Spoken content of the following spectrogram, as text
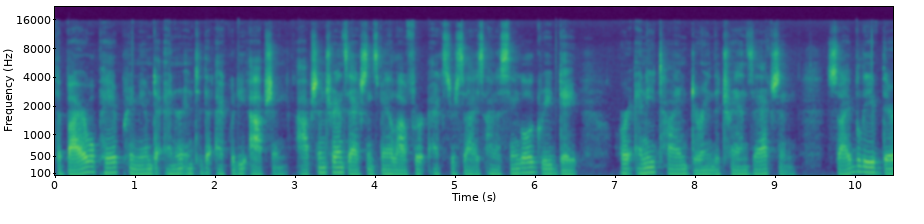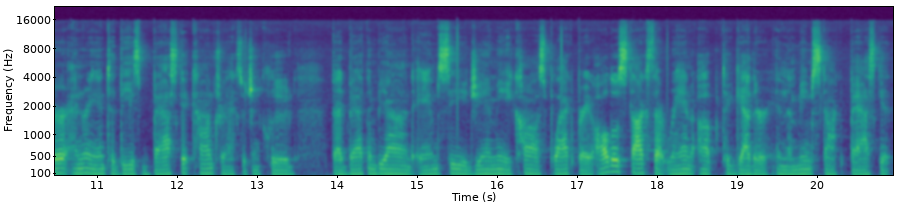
The buyer will pay a premium to enter into the equity option. Option transactions may allow for exercise on a single agreed date or any time during the transaction. So I believe they're entering into these basket contracts, which include Bed Bath & Beyond, AMC, GME, Koss, BlackBerry, all those stocks that ran up together in the meme stock basket,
